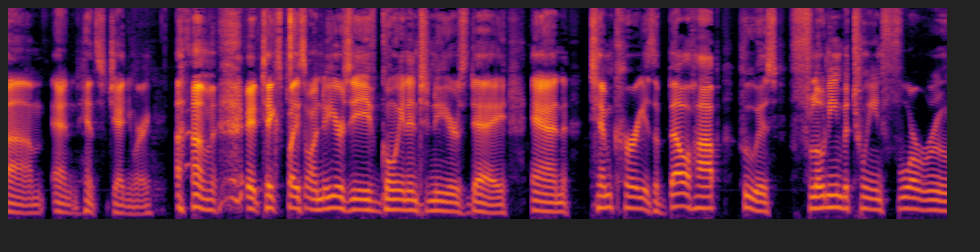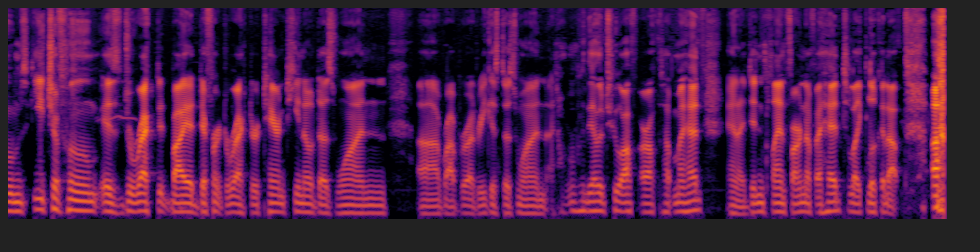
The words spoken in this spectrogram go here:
um, and hence January. Um, it takes place on New Year's Eve, going into New Year's Day, and Tim Curry is a bellhop who is floating between four rooms, each of whom is directed by a different director. Tarantino does one, uh, Robert Rodriguez does one. I don't remember the other two off, are off the top of my head, and I didn't plan far enough ahead to like look it up.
